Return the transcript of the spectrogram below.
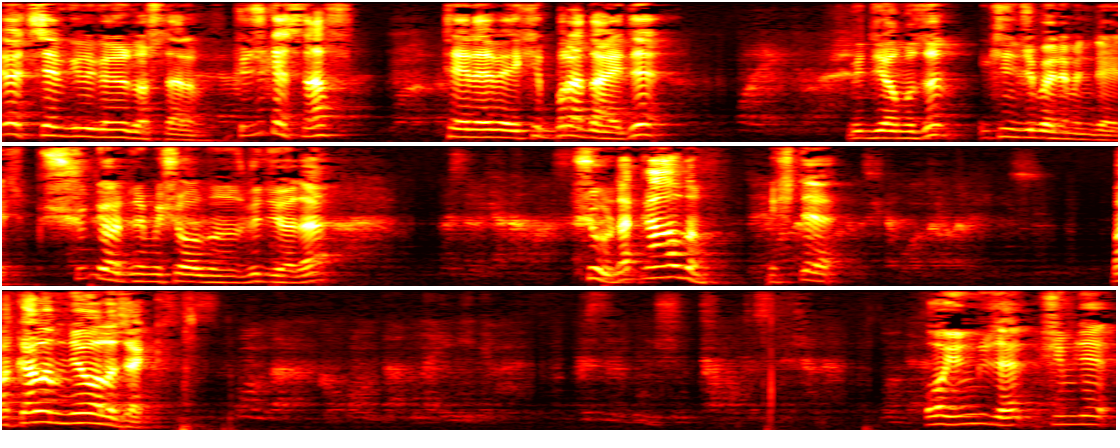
Evet sevgili gönül dostlarım. Küçük esnaf TLB2 buradaydı. Videomuzun ikinci bölümündeyiz. Şu gördüğümüş olduğunuz videoda şurada kaldım. İşte bakalım ne olacak. Oyun güzel. Şimdi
